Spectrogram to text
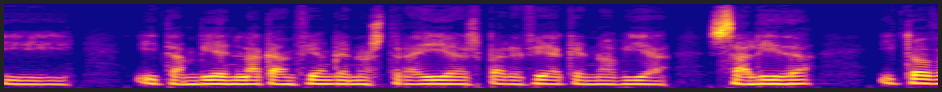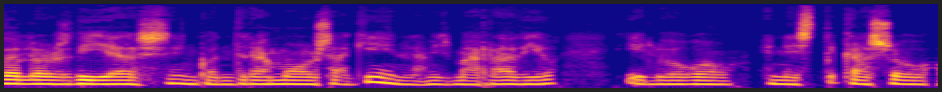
y, y, también la canción que nos traías parecía que no había salida y todos los días encontramos aquí en la misma radio y luego en este caso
